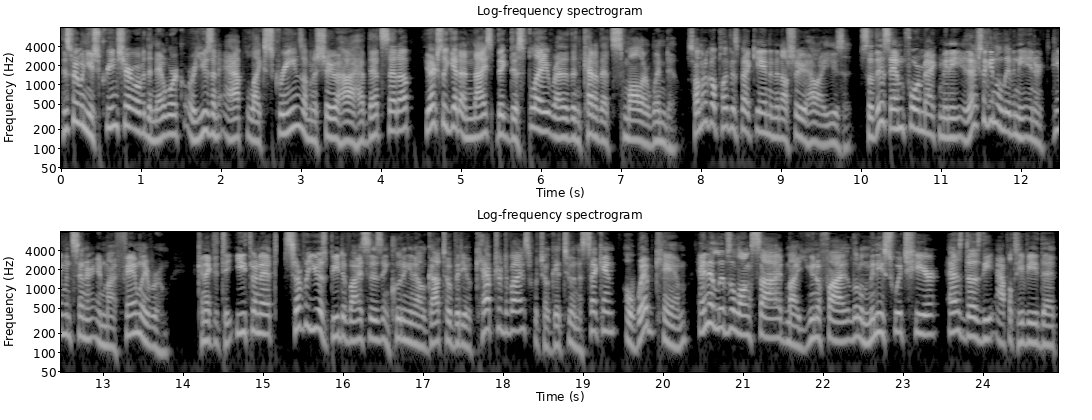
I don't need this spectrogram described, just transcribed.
This way, when you screen share over the network or use an app like Screens, I'm going to show you how I have that set up, you actually get a nice big display rather than kind of that smaller window. So I'm to go plug this back in and then I'll show you how I use it. So this M4 Mac Mini is actually going to live in the entertainment center in my family room connected to Ethernet, several USB devices, including an Elgato video capture device, which I'll get to in a second, a webcam, and it lives alongside my UniFi little mini switch here, as does the Apple TV that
